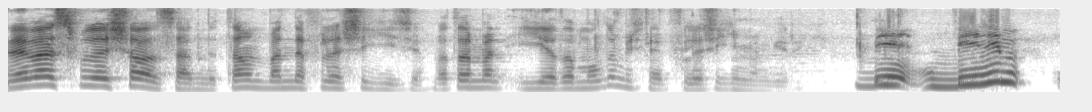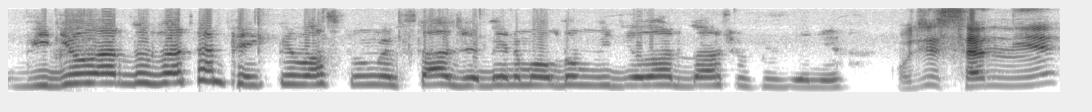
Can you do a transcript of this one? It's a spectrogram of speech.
Reverse flash'ı al sen de. Tamam ben de flash'ı giyeceğim. Zaten ben iyi adam olduğum için hep flash'ı giymem gerek. Be- benim videolarda zaten pek bir vasfım yok. Sadece benim olduğum videolar daha çok izleniyor. Hoca sen niye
